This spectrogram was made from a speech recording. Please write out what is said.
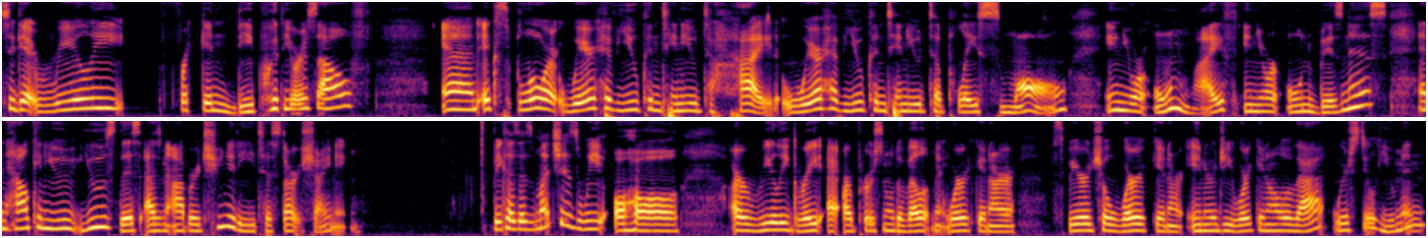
to get really freaking deep with yourself and explore where have you continued to hide? Where have you continued to play small in your own life in your own business? And how can you use this as an opportunity to start shining? Because as much as we all are really great at our personal development work and our spiritual work and our energy work and all of that we're still human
